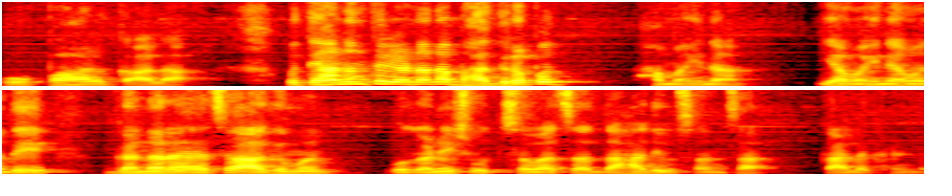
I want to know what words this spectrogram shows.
गोपाळ काला. व त्यानंतर येणारा भाद्रपद हा महिना या महिन्यामध्ये गणरायाचं आगमन व गणेश उत्सवाचा दहा दिवसांचा कालखंड.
